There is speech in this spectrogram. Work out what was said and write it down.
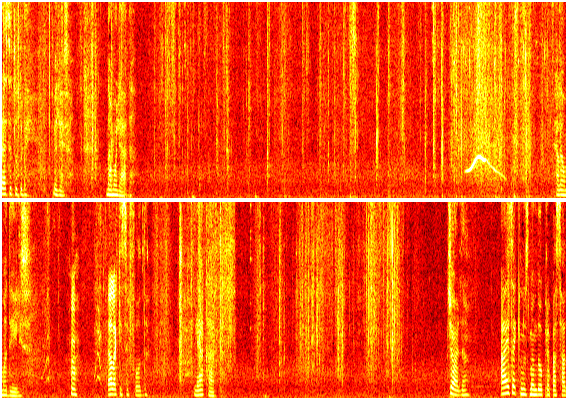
Parece tudo bem. Beleza. Dá uma olhada. Ela é uma deles. Ela que se foda. Lê a carta. Jordan, Isaac nos mandou para passar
